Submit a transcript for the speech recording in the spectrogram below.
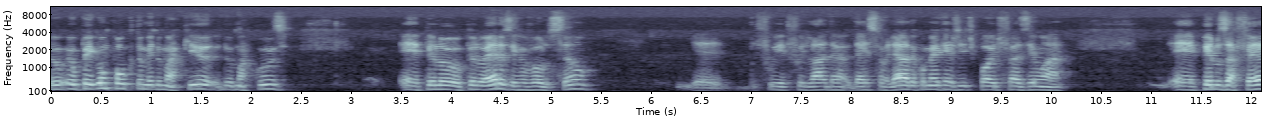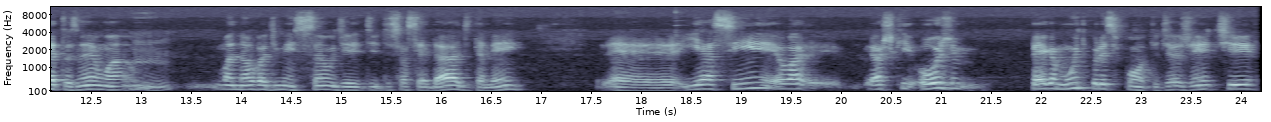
eu, eu peguei um pouco também do, Marqui, do Marcuse é, pelo, pelo Eras e Revolução. É, fui, fui lá dar, dar essa olhada, como é que a gente pode fazer uma. É, pelos afetos, né? Uma, uhum uma nova dimensão de, de, de sociedade também. É, e assim, eu, eu acho que hoje pega muito por esse ponto, de a gente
